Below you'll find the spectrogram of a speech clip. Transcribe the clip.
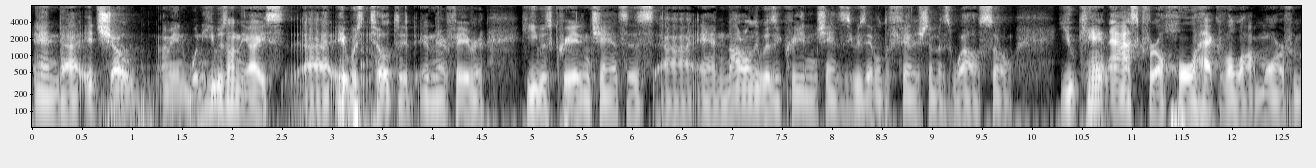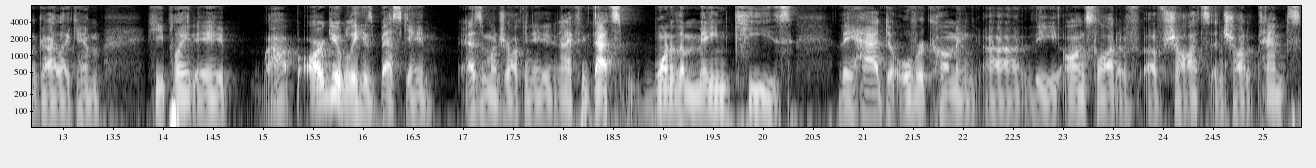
and uh, it showed. I mean, when he was on the ice, uh, it was tilted in their favor. He was creating chances, uh, and not only was he creating chances, he was able to finish them as well. So you can't ask for a whole heck of a lot more from a guy like him. He played a uh, arguably his best game as a Montreal Canadian, and I think that's one of the main keys they had to overcoming uh, the onslaught of, of shots and shot attempts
